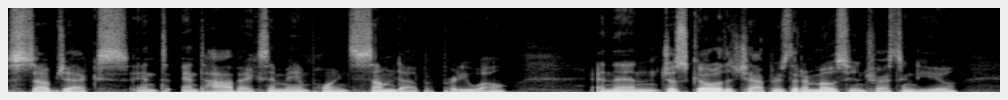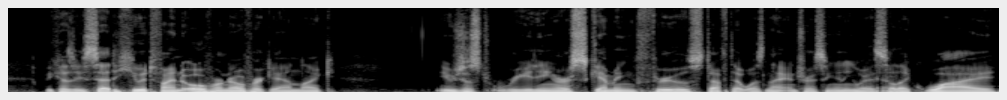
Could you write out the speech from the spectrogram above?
subjects and, and topics and main points summed up pretty well. And then just go to the chapters that are most interesting to you because he said he would find over and over again like he was just reading or skimming through stuff that wasn't that interesting anyway. So like why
